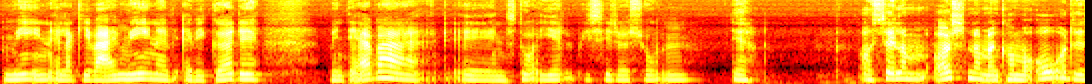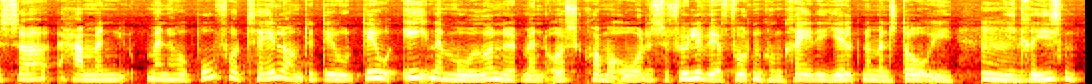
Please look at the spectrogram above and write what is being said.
men, eller give veje men, at, at vi gør det. Men det er bare øh, en stor hjælp i situationen. Ja. Og selvom også når man kommer over det, så har man, man har jo brug for at tale om det. Det er, jo, det er jo en af måderne, man også kommer over det. Selvfølgelig ved at få den konkrete hjælp, når man står i, mm. i krisen.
